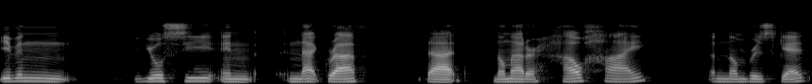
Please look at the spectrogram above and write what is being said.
even you'll see in in that graph that no matter how high the numbers get,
